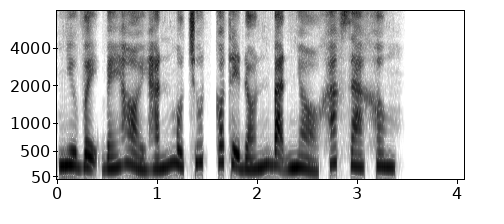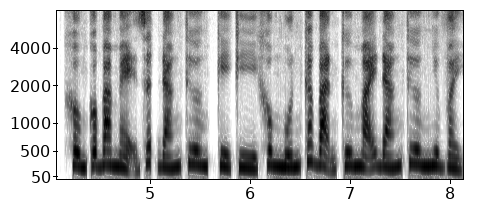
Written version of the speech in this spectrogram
như vậy bé hỏi hắn một chút có thể đón bạn nhỏ khác ra không? Không có ba mẹ rất đáng thương, kỳ kỳ không muốn các bạn cứ mãi đáng thương như vậy.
